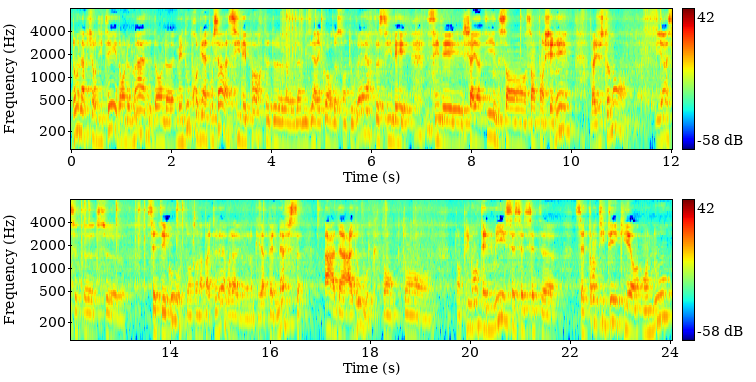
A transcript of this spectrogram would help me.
dans l'absurdité, dans le mal, dans le... mais d'où provient tout ça? Si les portes de la miséricorde sont ouvertes, si les, si les chayatines sont, enchaînées, ben justement, il y a cette, ce, cet ego dont on a parlé tout à l'heure, voilà, qu'il appelle nefs, a'da adouk, ton, ton, ton plus grand ennemi, c'est euh, cette entité qui est en, nous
